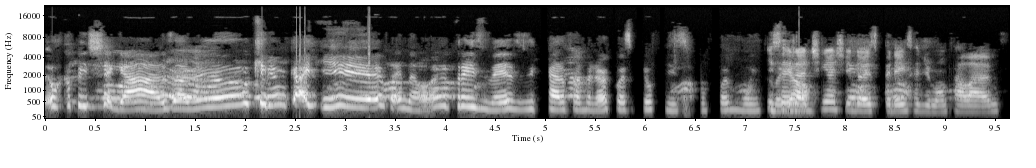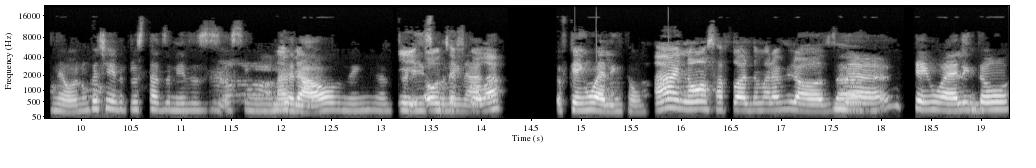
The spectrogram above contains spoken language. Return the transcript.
eu acabei de chegar, sabe? Eu queria ficar aqui. Eu falei, não, é três meses e, cara, foi a melhor coisa que eu fiz. tipo, Foi muito E você legal. já tinha tido a experiência de montar lá? Não, eu nunca tinha ido para os Estados Unidos, assim, em Na geral, nem no E turismo, onde você nem ficou nada. lá? Eu fiquei em Wellington. Ai, nossa, a Flórida é maravilhosa. Né? Fiquei em Wellington.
